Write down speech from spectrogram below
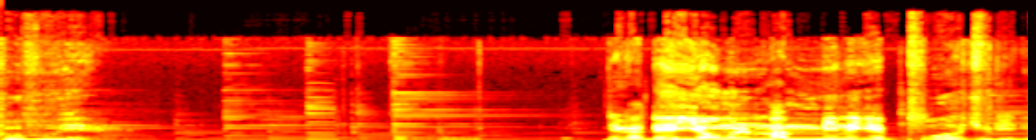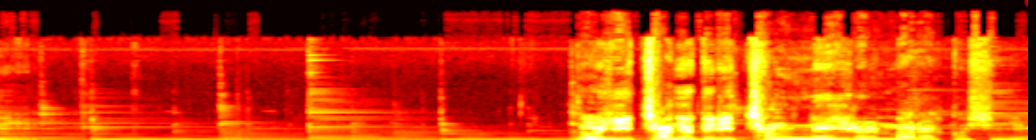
그 후에 내가 내 영을 만민에게 부어주리니 너희 자녀들이 장래 일을 말할 것이며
